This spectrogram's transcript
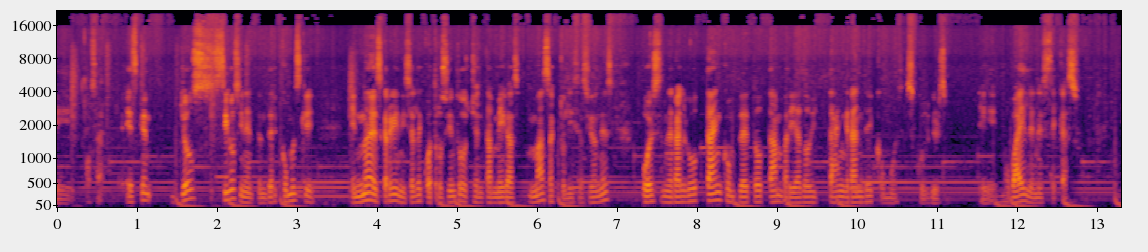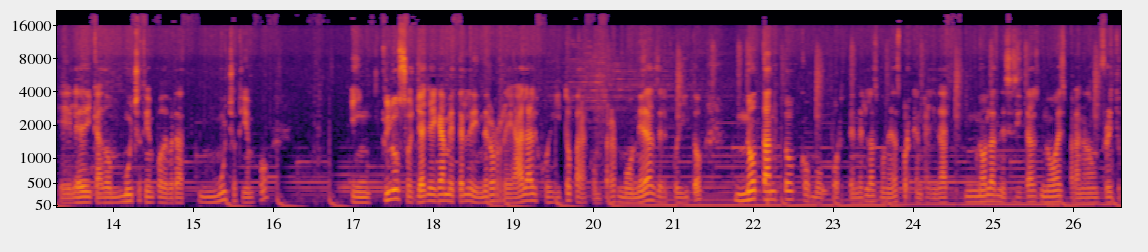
eh, o sea, es que yo sigo sin entender cómo es que en una descarga inicial de 480 megas más actualizaciones puedes tener algo tan completo, tan variado y tan grande como es Skullgears eh, Mobile en este caso. Eh, le he dedicado mucho tiempo, de verdad, mucho tiempo. Incluso ya llegué a meterle dinero real al jueguito para comprar monedas del jueguito. No tanto como por tener las monedas, porque en realidad no las necesitas, no es para nada un free to,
